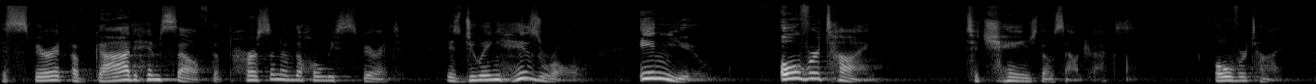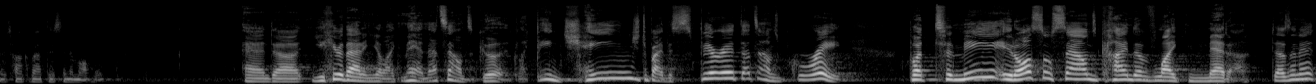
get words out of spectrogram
The Spirit of God Himself, the person of the Holy Spirit, is doing His role in you over time to change those soundtracks. Over time. Going to talk about this in a moment. And uh, you hear that and you're like, man, that sounds good. Like being changed by the Spirit, that sounds great. But to me, it also sounds kind of like meta, doesn't it?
